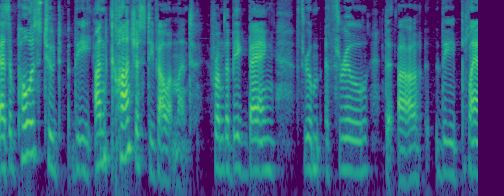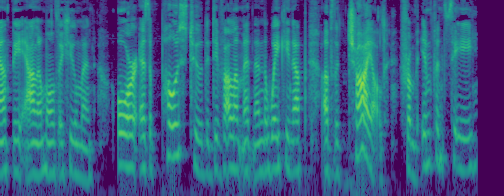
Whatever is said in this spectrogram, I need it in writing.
as opposed to the unconscious development from the Big Bang through through the uh, the plant, the animal, the human, or as opposed to the development and the waking up of the child from infancy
